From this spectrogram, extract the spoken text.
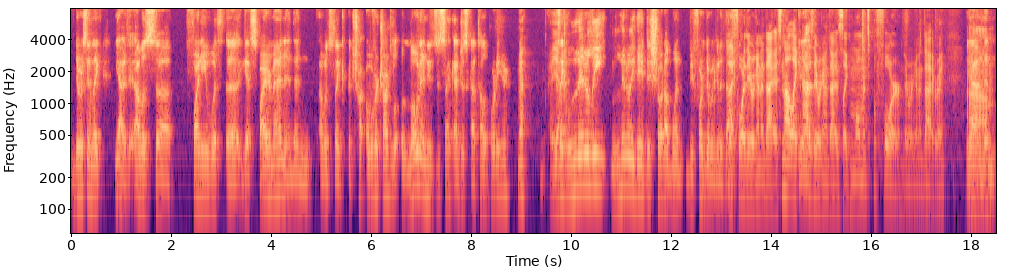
They were saying like, yeah, I was uh, fighting with uh, against Spider Man, and then I was like a char- overcharged lo- load, and it's just like I just got teleported here. Yeah. It's like literally, literally they just showed up when before they were gonna die. before they were gonna die. It's not like Yeah. as they were gonna die. It's like moments before they were gonna die, right? Yeah, and Um, then-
